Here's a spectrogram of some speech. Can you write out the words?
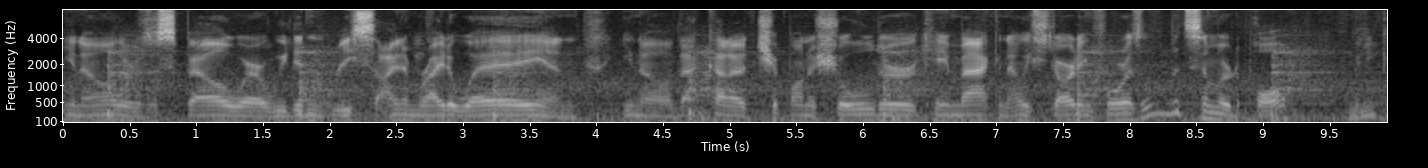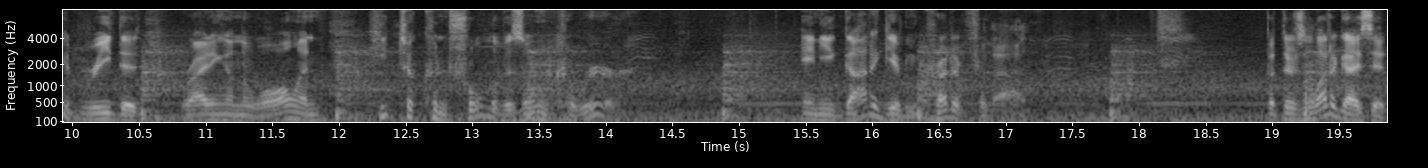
you know there was a spell where we didn't re-sign him right away and you know that kind of chip on his shoulder came back and now he's starting for us. A little bit similar to paul. I mean you could read the writing on the wall and he took control of his own career. And you got to give him credit for that. But there's a lot of guys that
